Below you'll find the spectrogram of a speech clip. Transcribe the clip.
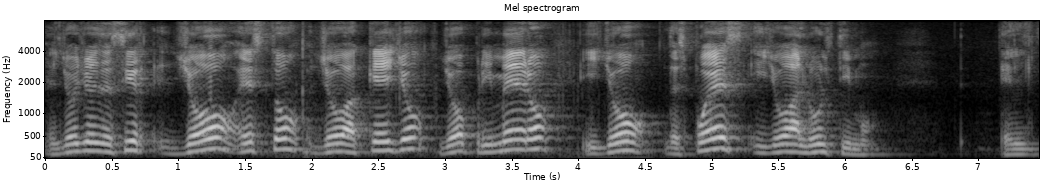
el yo-yo es decir, yo esto, yo aquello, yo primero y yo después y yo al último. El,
